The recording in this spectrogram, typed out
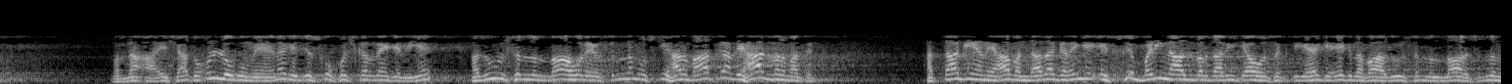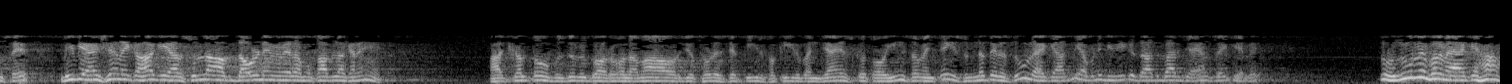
ورنہ عائشہ تو ان لوگوں میں ہے نا کہ جس کو خوش کرنے کے لیے حضور صلی اللہ علیہ وسلم اس کی ہر بات کا لحاظ فرماتے تھے۔ حتیٰ کہ یعنی آپ اندازہ کریں گے اس سے بڑی ناز برداری کیا ہو سکتی ہے کہ ایک دفعہ حضور صلی اللہ علیہ وسلم سے بی بی عائشہ نے کہا کہ یا رسول اللہ، آپ دوڑنے میں میرا مقابلہ کریں گے۔ آج کل تو بزرگ اور علماء اور جو تھوڑے سے پیر فقیر بن جائیں، اس کو توہین سمجھتے ہیں سنت رسول ہے کہ آدمی اپنی بیوی کے ساتھ بار جائے ان سے کھیلے تو حضور نے فرمایا کہ ہاں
